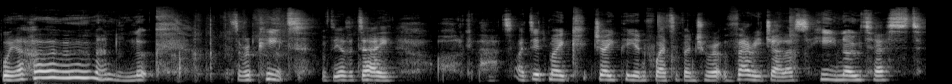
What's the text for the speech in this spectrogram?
we're home, and look, it's a repeat of the other day. Oh, look at that. I did make JP in Fuerteventura very jealous. He noticed.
